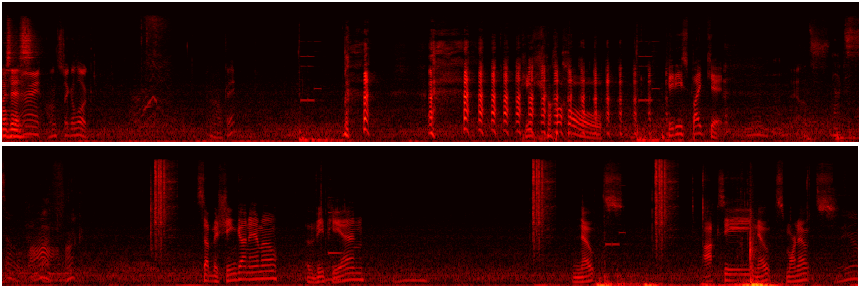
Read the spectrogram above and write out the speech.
me see this. All right, let's take a look. Okay. P- oh, PD spike kit. Yeah, let's. That's so long. Fuck. Submachine gun ammo. A VPN. Notes. Oxy notes. More notes. Yep.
